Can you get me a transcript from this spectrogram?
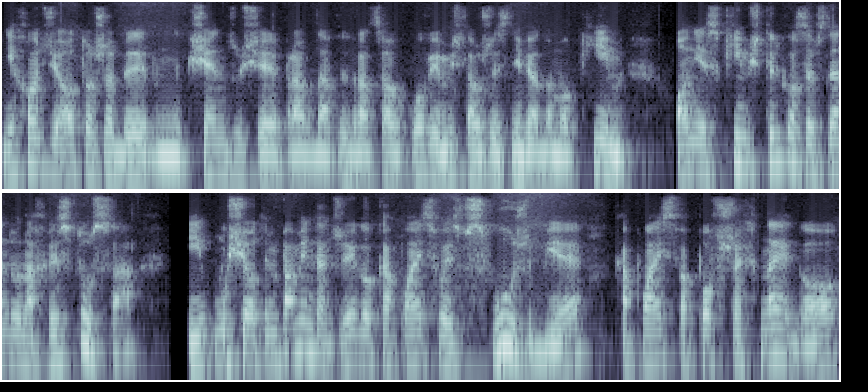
Nie chodzi o to, żeby mm, księdzu się prawda, wywracało w głowie, myślał, że jest nie wiadomo kim. On jest kimś tylko ze względu na Chrystusa. I musi o tym pamiętać, że jego kapłaństwo jest w służbie kapłaństwa powszechnego,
